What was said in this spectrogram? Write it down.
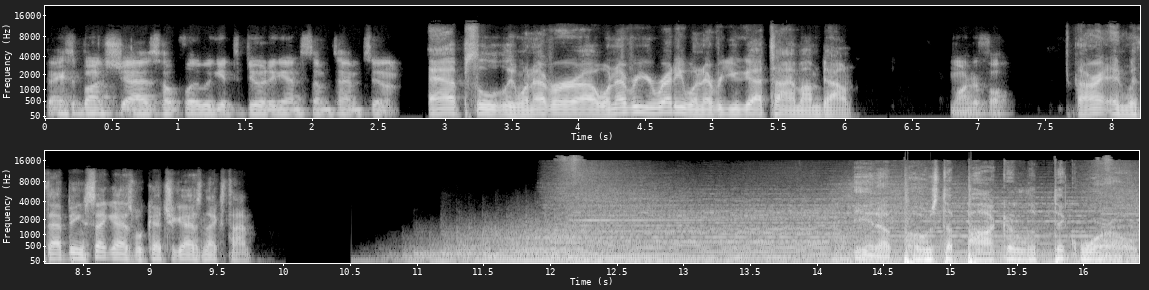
Thanks a bunch, Jazz. Hopefully, we get to do it again sometime soon. Absolutely. Whenever uh, whenever you're ready, whenever you got time, I'm down. Wonderful. All right. And with that being said, guys, we'll catch you guys next time. In a post apocalyptic world,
